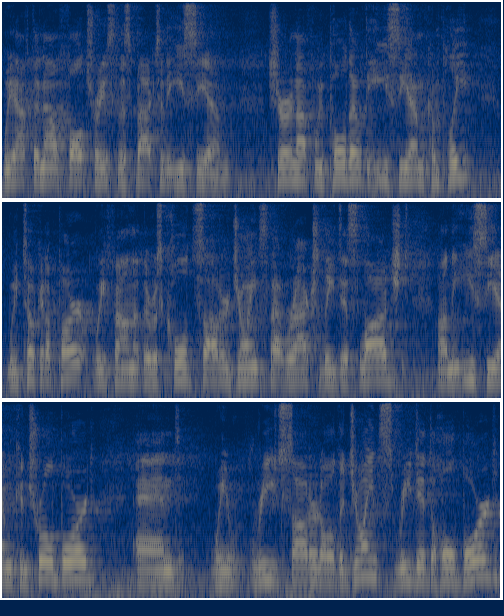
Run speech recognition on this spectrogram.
We have to now fault trace this back to the ECM. Sure enough, we pulled out the ECM complete. We took it apart. We found that there was cold solder joints that were actually dislodged on the ECM control board and we re-soldered all the joints, redid the whole board,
